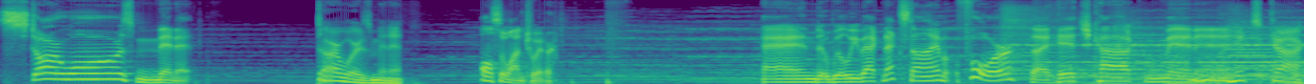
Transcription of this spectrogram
Star Wars Minute, Star Wars Minute. also on Twitter. And we'll be back next time for the Hitchcock Minute. Hitchcock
